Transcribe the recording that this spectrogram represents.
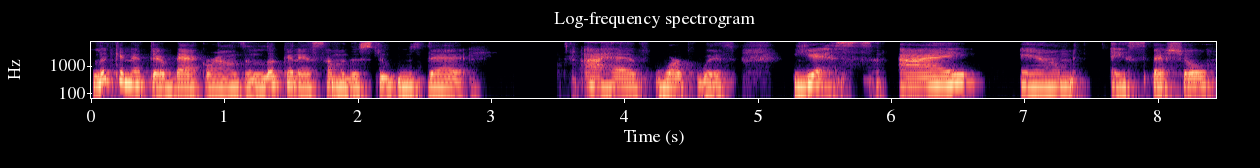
looking at their backgrounds and looking at some of the students that I have worked with, yes, I am a special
